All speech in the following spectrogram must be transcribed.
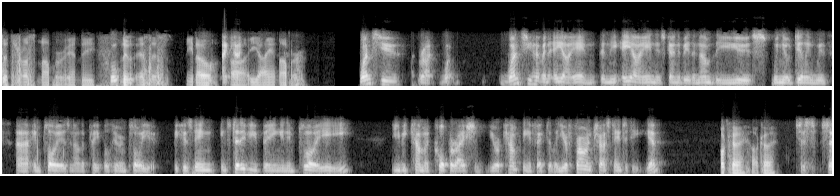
the trust number and the well, new SS you know okay. uh, EIN number. Once you right, what once you have an EIN, then the EIN is going to be the number that you use when you're dealing with uh, employers and other people who employ you. Because then instead of you being an employee, you become a corporation. You're a company effectively. You're a foreign trust entity, yeah? Okay, okay. So, so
